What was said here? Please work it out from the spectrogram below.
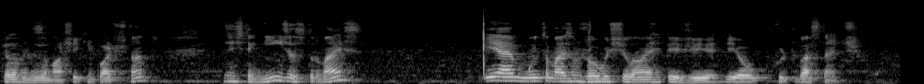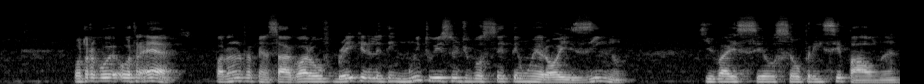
Pelo menos eu não achei que importe tanto. A gente tem ninjas e tudo mais. E é muito mais um jogo estilão RPG e eu curto bastante. Outra coisa, outra é, parando para pensar agora, o Wolfbreaker ele tem muito isso de você ter um heróizinho que vai ser o seu principal, né?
